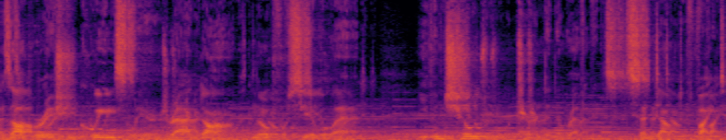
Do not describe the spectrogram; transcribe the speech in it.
As Operation Queenslayer dragged on with no foreseeable end, even children were turned into revenants and sent out to fight.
